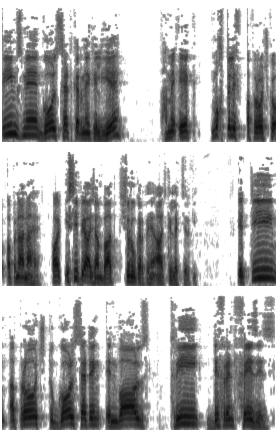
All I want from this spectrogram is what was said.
ٹیمز میں گول سیٹ کرنے کے لیے ہمیں ایک مختلف اپروچ کو اپنانا ہے اور اسی پہ آج ہم بات شروع کرتے ہیں آج کے لیکچر کی A team approach to goal setting involves three different phases.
